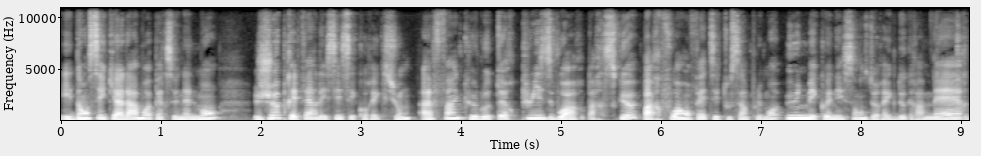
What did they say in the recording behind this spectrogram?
Et dans ces cas-là, moi personnellement, je préfère laisser ces corrections afin que l'auteur puisse voir parce que parfois en fait c'est tout simplement une méconnaissance de règles de grammaire,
